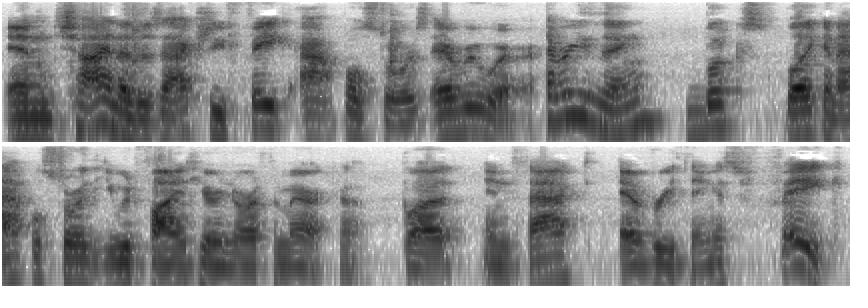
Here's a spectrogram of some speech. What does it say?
In China, there's actually fake Apple stores everywhere. Everything looks like an Apple store that you would find here in North America, but in fact, everything is fake.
